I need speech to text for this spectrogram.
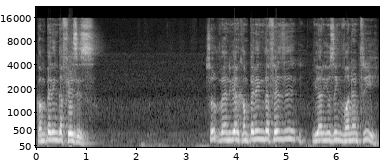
comparing the phases So when we are comparing the physics, we are using 1 and 3.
